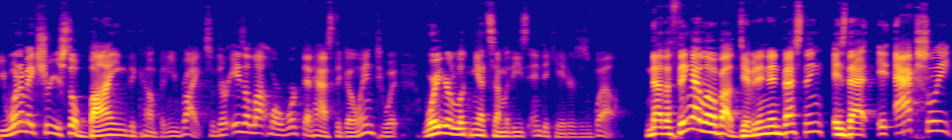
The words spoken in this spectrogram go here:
you want to make sure you're still buying the company right. So there is a lot more work that has to go into it where you're looking at some of these indicators as well. Now, the thing I love about dividend investing is that it actually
